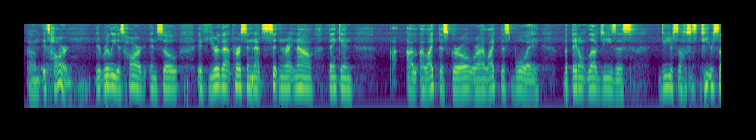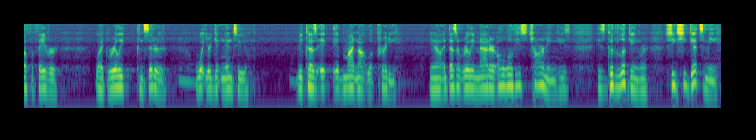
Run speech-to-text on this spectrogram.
um, it's hard. It really is hard. And so if you're that person that's sitting right now thinking I, I, I like this girl or i like this boy but they don't love jesus do yourself do yourself a favor like really consider mm-hmm. what you're getting into because it, it might not look pretty you know, it doesn't really matter. Oh well, he's charming. He's he's good looking, or she she gets me.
